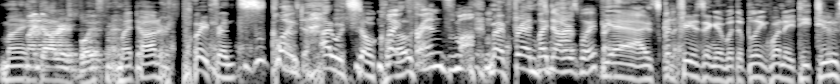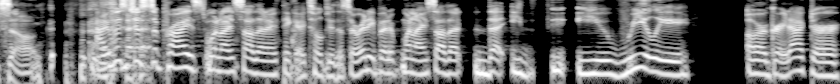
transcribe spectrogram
My my daughter's boyfriend. my daughter's boyfriend. This is close. da- I was so close. My friend's mom. My friend's My daughter's mom. boyfriend. Yeah, I was confusing it with the Blink One Eighty Two song. I was just surprised when I saw that. I think I told you this already, but when I saw that that you, you really are a great actor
